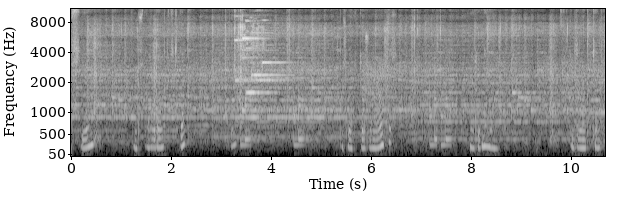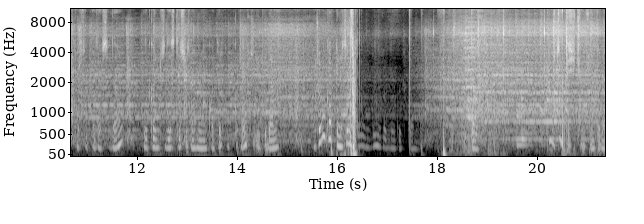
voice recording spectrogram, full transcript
7. Что, вода туда? Почему тут тоже у нас сейчас? Но тут не можно. Думаю, потом просто тогда сюда. Заходим сюда, стащить на квартирку, потом и туда. А что мы как перенесем? Так. Ну, что тысячу очень тогда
